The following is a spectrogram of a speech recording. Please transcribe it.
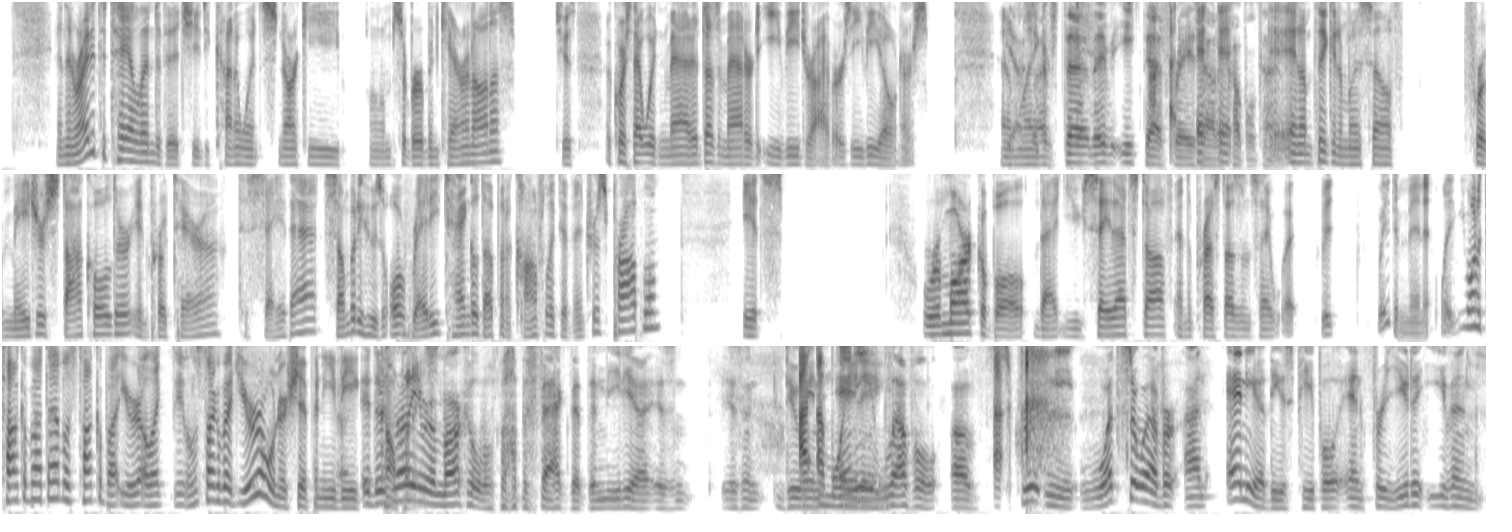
And then right at the tail end of it, she kind of went snarky um, suburban Karen on us. She goes, of course, that wouldn't matter. It doesn't matter to EV drivers, EV owners. And yes, like, the, they've eked that I- phrase a- out a a- couple times. and I'm thinking to myself, for a major stockholder in Proterra to say that, somebody who's already tangled up in a conflict of interest problem, it's remarkable that you say that stuff and the press doesn't say, wait, wait, wait a minute. Wait, you want to talk about that? Let's talk about your elect. you know, Let's talk about your ownership in EV. Uh, There's nothing remarkable about the fact that the media isn't isn't doing any level of scrutiny whatsoever on any of these people, and for you to even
